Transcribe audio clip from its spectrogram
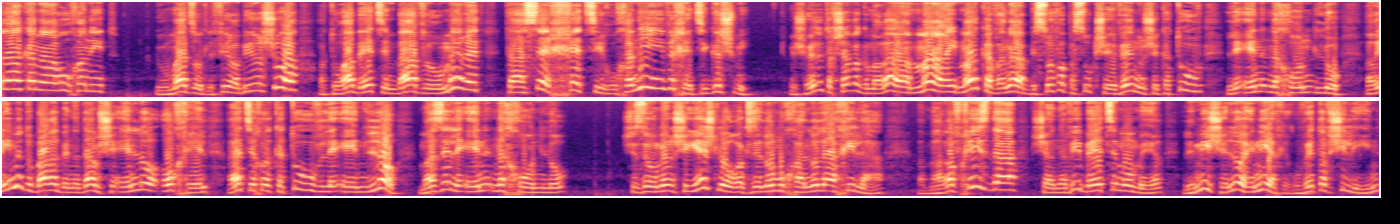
רק הנאה רוחנית. לעומת זאת, לפי רבי יהושע, התורה בעצם באה ואומרת, תעשה חצי רוחני וחצי גשמי. ושואלת עכשיו הגמרא, מהי, מה הכוונה בסוף הפסוק שהבאנו שכתוב לאין נכון לו? הרי אם מדובר על בן אדם שאין לו אוכל, היה צריך להיות כתוב לאין לו. מה זה לאין נכון לו? שזה אומר שיש לו, רק זה לא מוכן לו לאכילה. אמר רב חיסדא שהנביא בעצם אומר למי שלא הניח עירובי תבשילין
